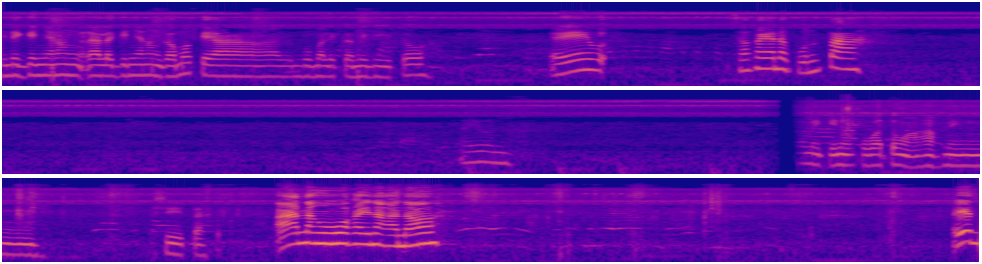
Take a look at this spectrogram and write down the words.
Dinigyan niya ng, lalagyan niya ng gamot kaya bumalik kami dito. Eh, saan kaya nagpunta? Ayun. May kinukuha tong aming bisita. Ah, nanguha kayo ng ano? Ayan,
